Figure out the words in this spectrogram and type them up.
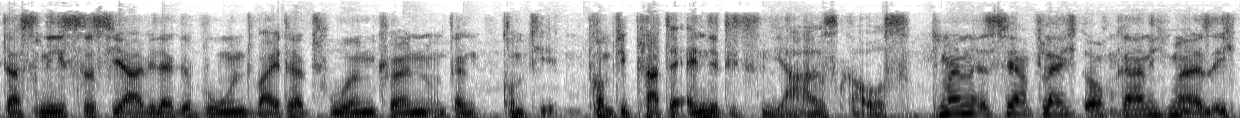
das nächstes Jahr wieder gewohnt weiter touren können und dann kommt die, kommt die Platte Ende dieses Jahres raus. Ich meine, ist ja vielleicht auch gar nicht mehr, also ich,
